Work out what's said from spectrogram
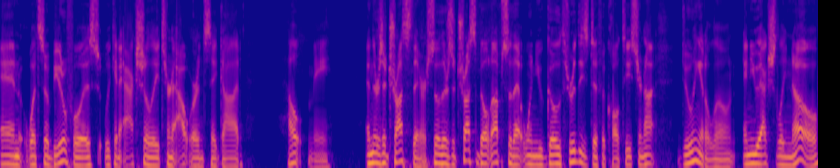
And what's so beautiful is we can actually turn outward and say, God, help me. And there's a trust there. So there's a trust built up so that when you go through these difficulties, you're not doing it alone. And you actually know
